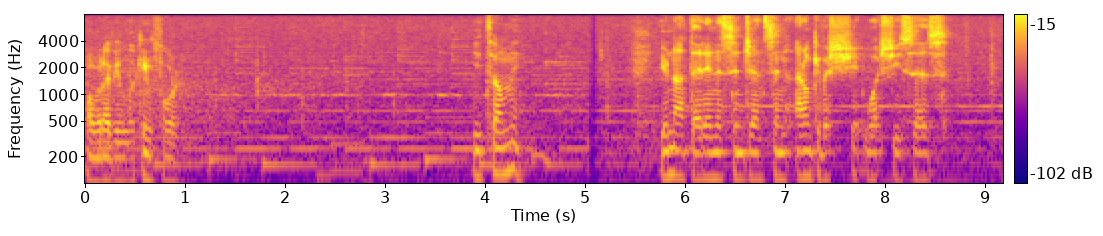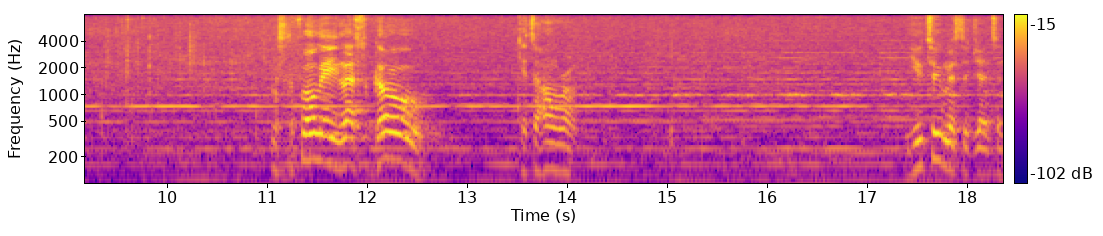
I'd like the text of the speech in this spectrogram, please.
What would I be looking for? You tell me. You're not that innocent, Jensen. I don't give a shit what she says. Mr. Foley, let's go. Get to homeroom. You too, Mr. Jensen.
